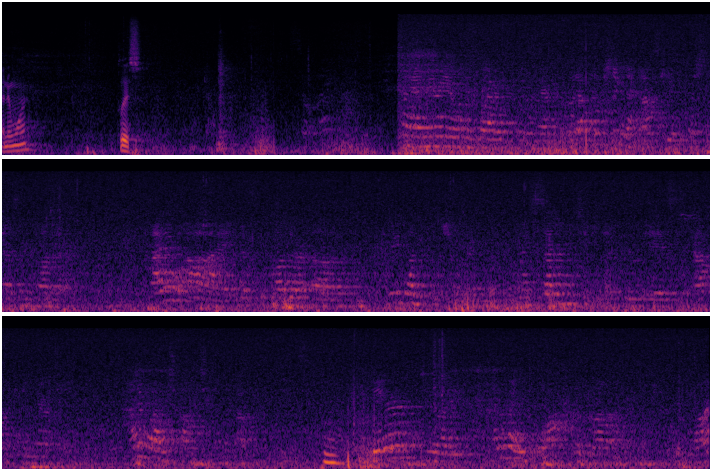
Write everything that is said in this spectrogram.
Anyone? Please. Hi, I'm Mary Ellen McGuire from America, but I'm actually going to ask you a question as a mother. How do I, as the mother of three wonderful children, my son in particular, who is African American, how do I talk to him about police? Where do I, how do I walk the line with my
